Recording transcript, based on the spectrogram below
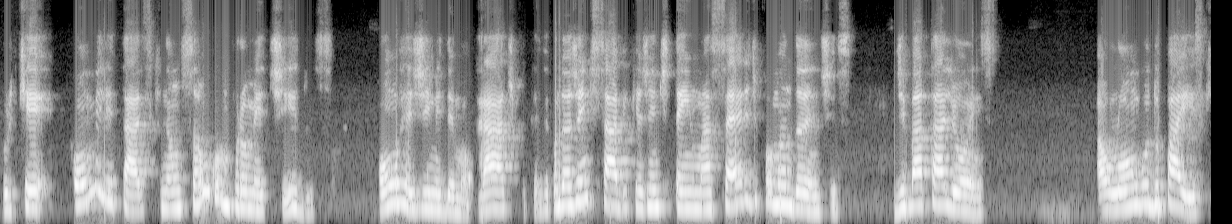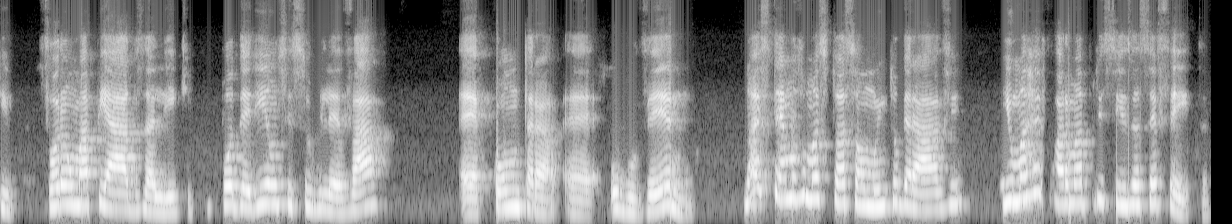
porque com militares que não são comprometidos com o regime democrático, quer dizer, quando a gente sabe que a gente tem uma série de comandantes de batalhões ao longo do país que foram mapeados ali, que poderiam se sublevar é, contra é, o governo, nós temos uma situação muito grave e uma reforma precisa ser feita.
